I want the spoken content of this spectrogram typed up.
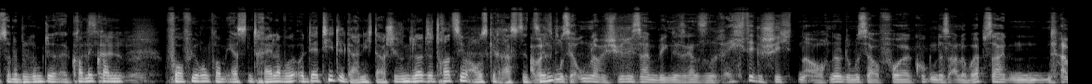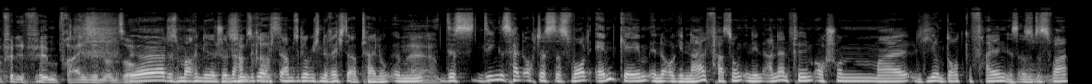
So eine berühmte äh, Comic-Con-Vorführung vom ersten Trailer, wo der Titel gar nicht dasteht und die Leute trotzdem ausgerastet Aber das sind. muss ja unglaublich schwierig sein wegen dieser ganzen rechte Geschichten auch. Ne? Du musst ja auch vorher gucken, dass alle Webseiten da für den Film frei sind und so. Ja, das machen die dann schon. Da haben sie, glaube ich, da haben sie, glaube ich, eine rechte Abteilung. Ähm, Ja, ja. Das Ding ist halt auch, dass das Wort Endgame in der Originalfassung in den anderen Filmen auch schon mal hier und dort gefallen ist. Also Mhm. das war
